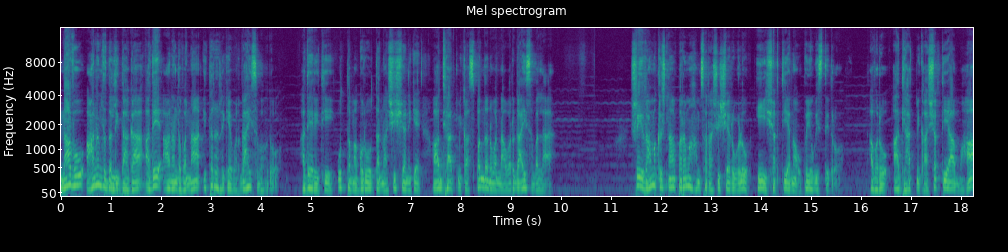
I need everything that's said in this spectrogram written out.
ನಾವು ಆನಂದದಲ್ಲಿದ್ದಾಗ ಅದೇ ಆನಂದವನ್ನ ಇತರರಿಗೆ ವರ್ಗಾಯಿಸಬಹುದು. ಅದೇ ರೀತಿ ಉತ್ತಮ ಗುರು ತನ್ನ ಶಿಷ್ಯನಿಗೆ ಆಧ್ಯಾತ್ಮಿಕ ಸ್ಪಂದನವನ್ನು ವರ್ಗಾಯಿಸಬಲ್ಲ. ಶ್ರೀ ರಾಮಕೃಷ್ಣ ಪರಮಹಂಸರ ಶಿಷ್ಯರುಗಳು ಈ ಶಕ್ತಿಯನ್ನು ಉಪಯೋಗಿಸ್ತಿದ್ರು. ಅವರು ಆಧ್ಯಾತ್ಮಿಕ ಶಕ್ತಿಯ ಮಹಾ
